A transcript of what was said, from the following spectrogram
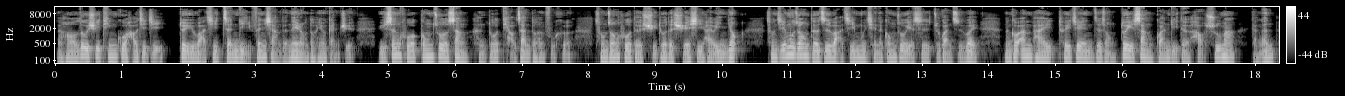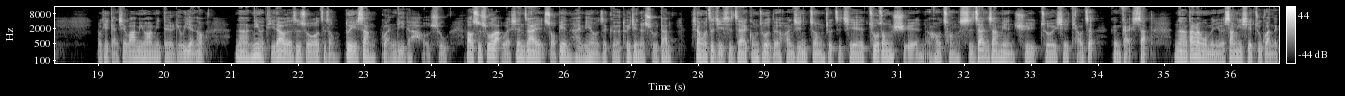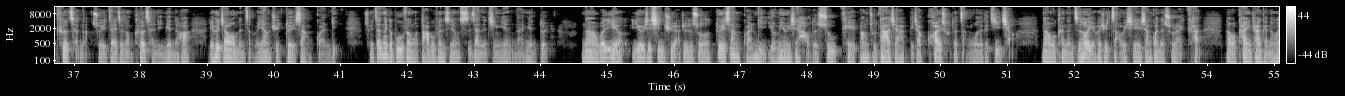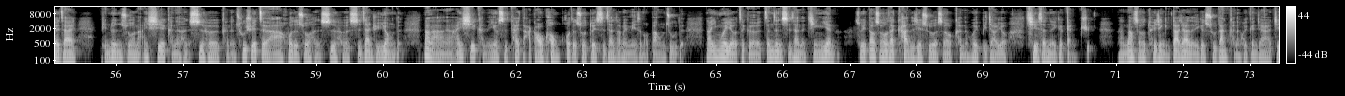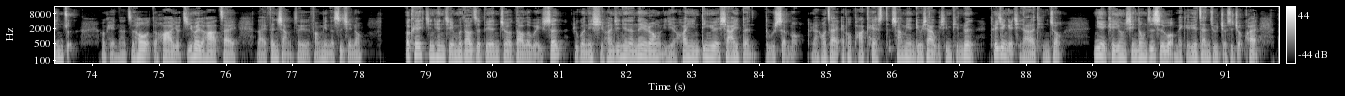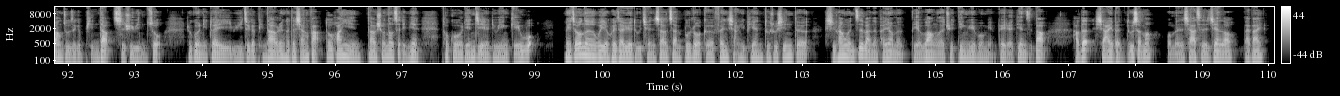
然后陆续听过好几集，对于瓦基整理分享的内容都很有感觉，与生活工作上很多挑战都很符合，从中获得许多的学习还有应用。从节目中得知，瓦基目前的工作也是主管职位，能够安排推荐这种对上管理的好书吗？感恩。OK，感谢哇咪哇咪的留言哦。那你有提到的是说这种对上管理的好书，老实说了，我现在手边还没有这个推荐的书单。像我自己是在工作的环境中就直接做中学，然后从实战上面去做一些调整跟改善。那当然我们有上一些主管的课程啊，所以在这种课程里面的话，也会教我们怎么样去对上管理。所以在那个部分，我大部分是用实战的经验来面对。那我也有也有一些兴趣啊，就是说对上管理有没有一些好的书可以帮助大家比较快速的掌握这个技巧？那我可能之后也会去找一些相关的书来看。那我看一看，可能会在评论说哪一些可能很适合可能初学者啊，或者说很适合实战去用的。那哪哪一些可能又是太打高空，或者说对实战上面没什么帮助的？那因为有这个真正实战的经验，所以到时候在看这些书的时候，可能会比较有切身的一个感觉。那那时候推荐给大家的一个书单可能会更加精准。OK，那之后的话，有机会的话再来分享这方面的事情哦。OK，今天节目到这边就到了尾声。如果你喜欢今天的内容，也欢迎订阅下一本读什么，然后在 Apple Podcast 上面留下五星评论，推荐给其他的听众。你也可以用行动支持我，每个月赞助九十九块，帮助这个频道持续运作。如果你对于这个频道有任何的想法，都欢迎到 Show Notes 里面透过连结留言给我。每周呢，我也会在阅读前哨站部落格分享一篇读书心得。喜欢文字版的朋友们，别忘了去订阅我免费的电子报。好的，下一本读什么？我们下次见喽，拜拜。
